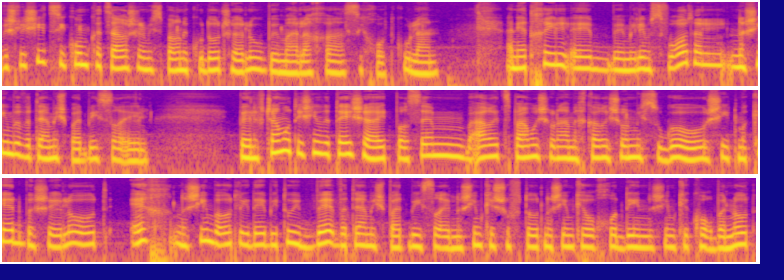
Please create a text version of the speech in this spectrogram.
ושלישית, סיכום קצר של מספר נקודות שעלו במהלך השיחות כולן. אני אתחיל אה, במילים ספורות על נשים בבתי המשפט בישראל. ב-1999 התפרסם בארץ פעם ראשונה מחקר ראשון מסוגו שהתמקד בשאלות איך נשים באות לידי ביטוי בבתי המשפט בישראל. נשים כשופטות, נשים כעורכות דין, נשים כקורבנות,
